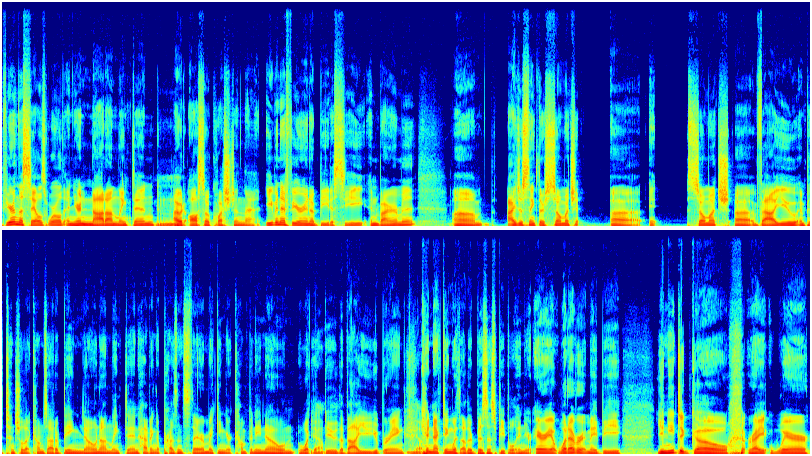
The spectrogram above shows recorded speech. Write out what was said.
if you're in the sales world and you're not on LinkedIn, Mm. I would also question that. Even if you're in a B2C environment, um, I just think there's so much uh, it, so much uh, value and potential that comes out of being known on LinkedIn, having a presence there, making your company known, what Yeah. you do, the value you bring, connecting with other business people in your area, whatever it may be. You need to go right where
